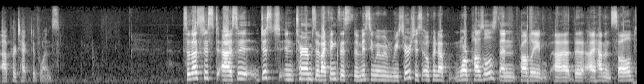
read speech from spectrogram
uh, protective ones. So that's just, uh, so just in terms of, I think this, the missing women research has opened up more puzzles than probably uh, that I haven't solved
